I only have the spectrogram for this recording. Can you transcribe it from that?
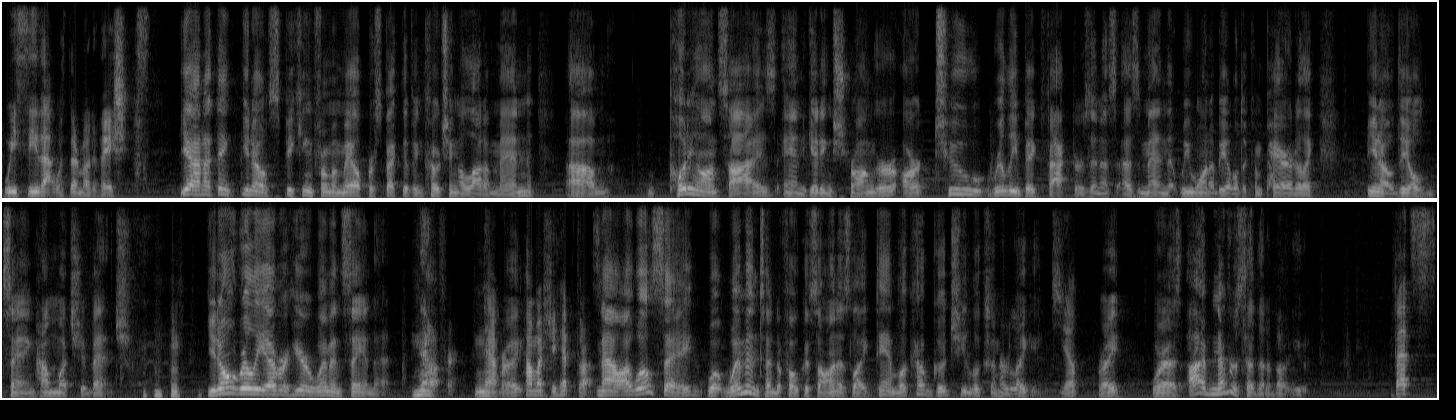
we see that with their motivations Yeah, and I think, you know, speaking from a male perspective and coaching a lot of men, um, putting on size and getting stronger are two really big factors in us as men that we want to be able to compare to like, you know, the old saying, how much you bench. you don't really ever hear women saying that. Never never Right. how much you hip thrust Now, I will say what women tend to focus on is like, damn, look how good she looks in her leggings. Yep. Right? Whereas I've never said that about you. that's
